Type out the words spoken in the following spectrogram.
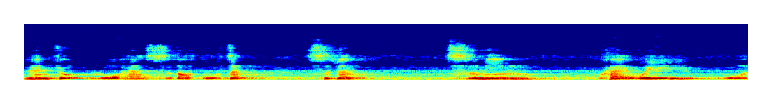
圆觉罗汉四道果证。世尊，此名快为我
